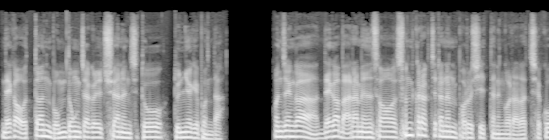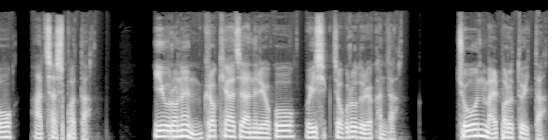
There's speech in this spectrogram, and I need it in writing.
내가 어떤 몸 동작을 취하는지도 눈여겨본다. 언젠가 내가 말하면서 손가락질하는 버릇이 있다는 걸 알아채고 아차 싶었다. 이후로는 그렇게 하지 않으려고 의식적으로 노력한다. 좋은 말버릇도 있다.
